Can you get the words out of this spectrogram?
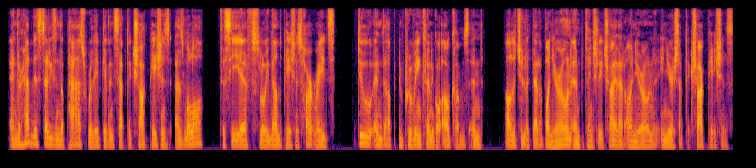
And there have been studies in the past where they've given septic shock patients esmolol to see if slowing down the patient's heart rates do end up improving clinical outcomes. And I'll let you look that up on your own and potentially try that on your own in your septic shock patients.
